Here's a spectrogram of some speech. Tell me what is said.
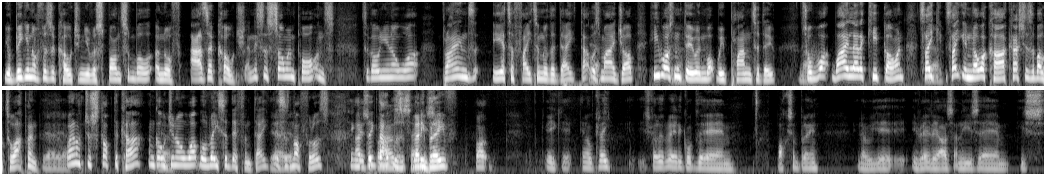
You're big enough as a coach and you're responsible enough as a coach. And this is so important to go, you know what? Brian's here to fight another day. That was my job. He wasn't doing what we planned to do. So what, why let it keep going? It's like Yeah. it's like you know a car crash is about to happen. Yeah, yeah. Why not just stop the car and go? Do you know what? We'll race a different day. this is not for us. Thing I think that was I very brave. but you know, great. He's got a really good um, boxing brain. You know, he, he really has, and he's um, he's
